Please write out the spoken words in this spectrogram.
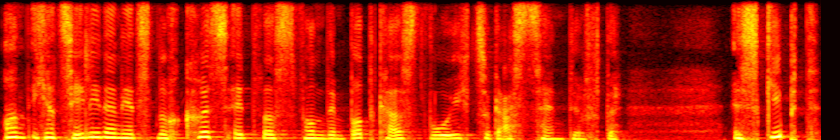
Und ich erzähle Ihnen jetzt noch kurz etwas von dem Podcast, wo ich zu Gast sein dürfte. Es gibt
